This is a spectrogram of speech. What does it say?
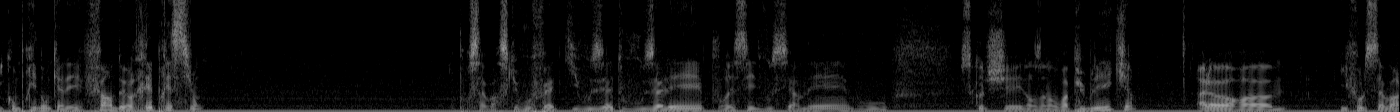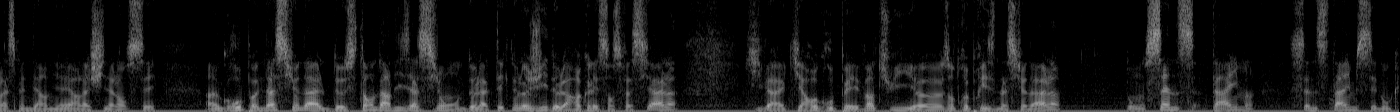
y compris donc à des fins de répression savoir ce que vous faites, qui vous êtes, où vous allez, pour essayer de vous cerner, vous scotcher dans un endroit public. Alors, euh, il faut le savoir, la semaine dernière, la Chine a lancé un groupe national de standardisation de la technologie de la reconnaissance faciale qui, va, qui a regroupé 28 euh, entreprises nationales, dont SenseTime. SenseTime, c'est donc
